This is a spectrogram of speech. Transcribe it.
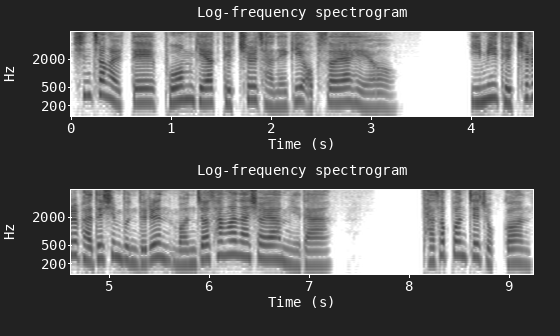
신청할 때 보험 계약 대출 잔액이 없어야 해요. 이미 대출을 받으신 분들은 먼저 상환하셔야 합니다. 다섯 번째 조건,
